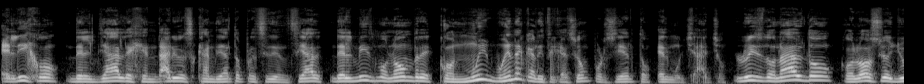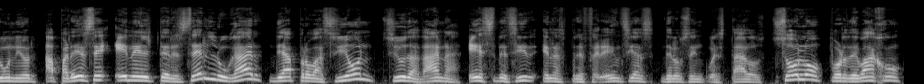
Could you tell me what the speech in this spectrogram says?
El hijo del ya legendario ex candidato presidencial del mismo nombre, con muy buena calificación, por cierto, el muchacho. Luis Donaldo Colosio Jr. aparece en el tercer lugar de aprobación ciudadana, es decir, en las preferencias de los encuestados, solo por debajo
